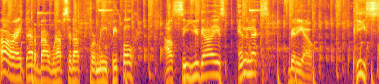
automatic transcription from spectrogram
All right, that about wraps it up for me, people. I'll see you guys in the next video. Peace.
